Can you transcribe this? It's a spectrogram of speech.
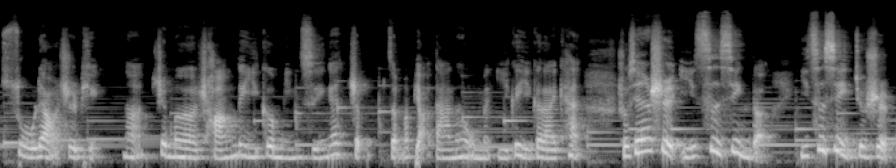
塑料制品。那这么长的一个名词应该怎怎么表达呢？我们一个一个来看。首先是一次性的，一次性就是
